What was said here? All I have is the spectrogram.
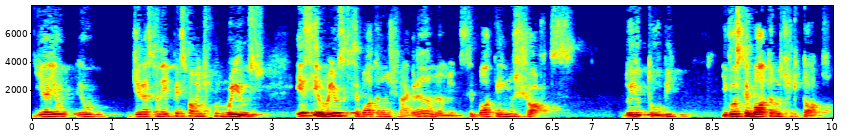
E aí eu, eu direcionei principalmente para o Reels. Esse Reels que você bota no Instagram, meu amigo, você bota ele nos Shorts do YouTube e você bota no TikTok.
